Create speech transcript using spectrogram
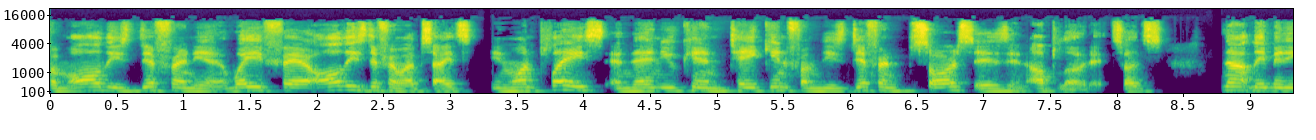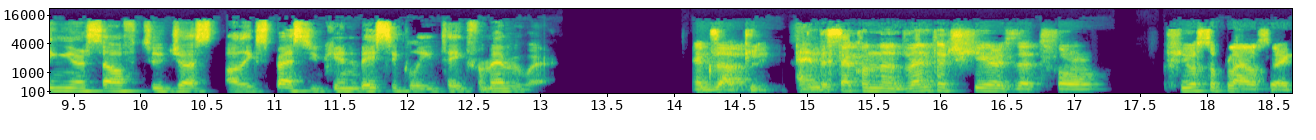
from all these different you know, Wayfair, all these different websites in one place, and then you can take in from these different sources and upload it. So it's not limiting yourself to just AliExpress. You can basically take from everywhere. Exactly. And the second advantage here is that for few suppliers like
